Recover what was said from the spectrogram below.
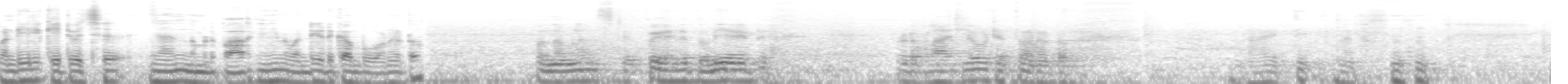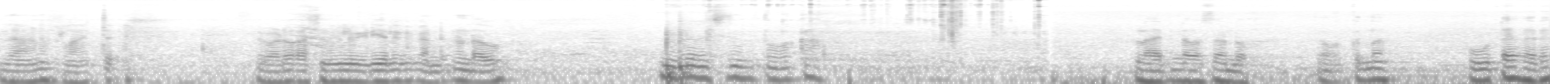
വണ്ടിയിൽ കയറ്റി വെച്ച് ഞാൻ നമ്മുടെ പാർക്കിങ്ങിൽ നിന്ന് വണ്ടി എടുക്കാൻ പോവാണ് കേട്ടോ. അപ്പം നമ്മൾ സ്റ്റെപ്പ് കഴിഞ്ഞ് തുണിയായിട്ട് ഇവിടെ ഫ്ലാറ്റിലോട്ട് എത്തുവാണ് കേട്ടോ. എത്തി. ഇതാണ് ഫ്ലാറ്റ്. ഒരുപാട് പ്രാവശ്യം നിങ്ങൾ വീഡിയോയിലൊക്കെ കണ്ടിട്ടുണ്ടാവും. ഇവിടെ വെച്ച് നമുക്ക് തുറക്കാം. ഫ്ലാറ്റിന്റെ അവസ്ഥ ഉണ്ടോ തുറക്കുന്ന പൂട്ടെ വരെ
